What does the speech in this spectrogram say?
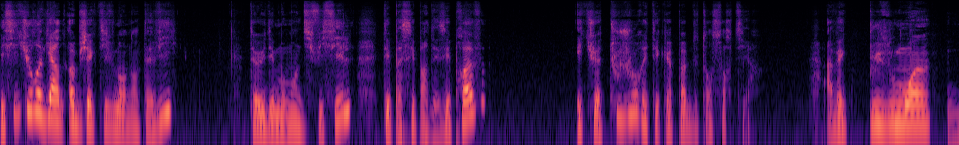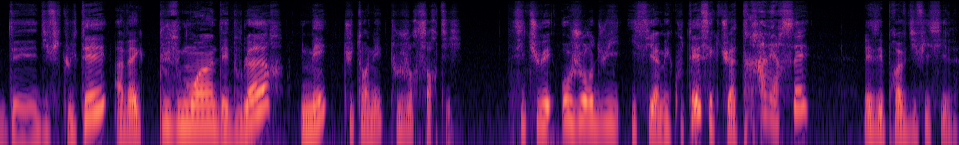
Et si tu regardes objectivement dans ta vie, tu as eu des moments difficiles, tu es passé par des épreuves, et tu as toujours été capable de t'en sortir. Avec plus ou moins des difficultés, avec plus ou moins des douleurs, mais tu t'en es toujours sorti. Si tu es aujourd'hui ici à m'écouter, c'est que tu as traversé les épreuves difficiles.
